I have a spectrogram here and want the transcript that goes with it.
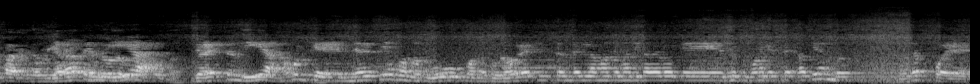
para que te Yo obligaran lo entendía, yo lo entendía, ¿no? Porque él me decía cuando tú, cuando tú logres entender la matemática de lo que se supone que estés haciendo, entonces pues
